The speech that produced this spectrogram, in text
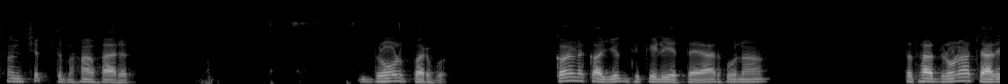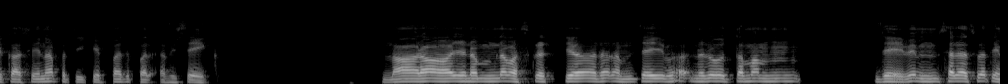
संक्षिप्त महाभारत। द्रोण पर्व। कर्ण का युद्ध के लिए तैयार होना तथा द्रोणाचार्य का सेनापति के पद पर अभिषेक। नारायणं नमस्कृत्य नरं चैव देवीं सरस्वतीं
